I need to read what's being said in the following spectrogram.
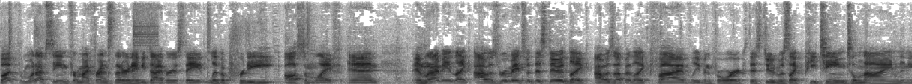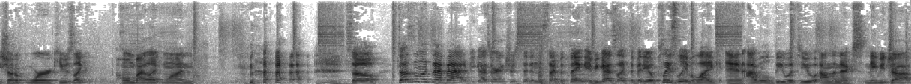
But from what I've seen from my friends that are Navy divers, they live a pretty awesome life. And and when I mean like I was roommates with this dude, like I was up at like five leaving for work. This dude was like PTing till nine and he showed up work. He was like home by like one. so doesn't look that bad if you guys are interested in this type of thing. If you guys like the video, please leave a like and I will be with you on the next Navy job.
